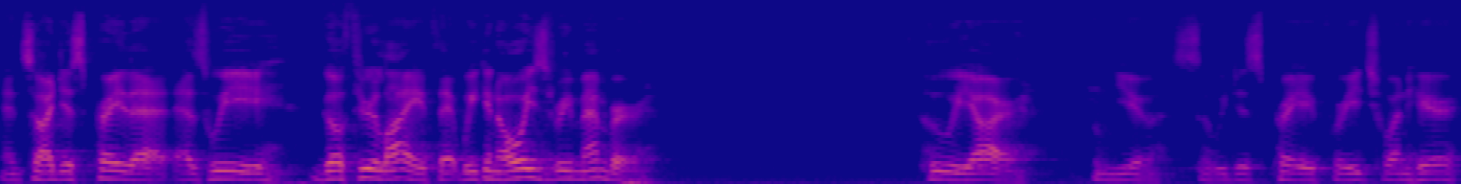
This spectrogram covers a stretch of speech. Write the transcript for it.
And so I just pray that as we go through life, that we can always remember who we are in you. So we just pray for each one here.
